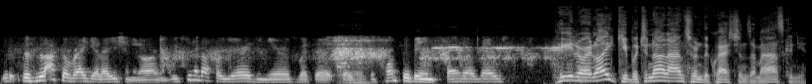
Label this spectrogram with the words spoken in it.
there's lack of regulation in Ireland. We've seen that for years and years with the, the, the country being bailed out. Peter, I like you, but you're not answering the questions I'm asking you.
